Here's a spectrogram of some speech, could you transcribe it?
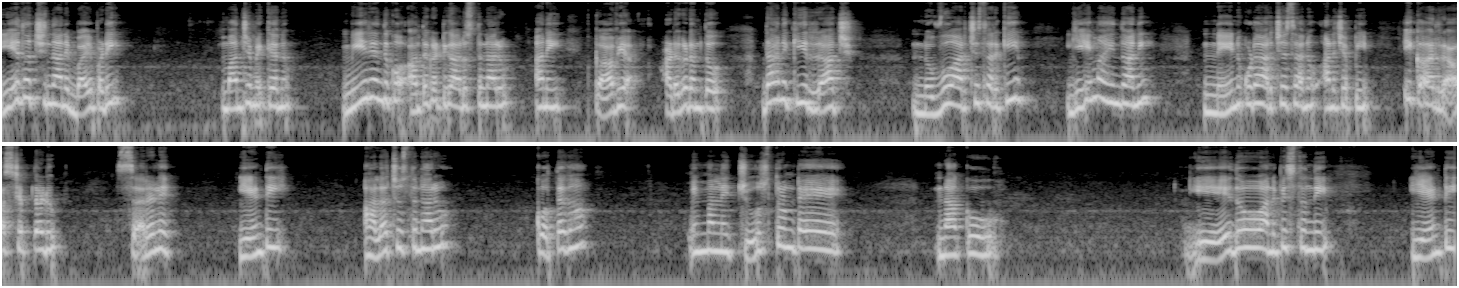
ఏదొచ్చిందా అని భయపడి మంచం ఎక్కాను. మీరెందుకో అంత గట్టిగా అరుస్తున్నారు? అని కావ్య అడగడంతో దానికి రాజ్ నువ్వు అరిచేసరికి ఏమైందో అని నేను కూడా అరిచేశాను అని చెప్పి ఇక రాజ్ చెప్తాడు. సరేలే ఏంటి? అలా చూస్తున్నారు? కొత్తగా మిమ్మల్ని చూస్తుంటే నాకు ఏదో అనిపిస్తుంది. ఏంటి?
